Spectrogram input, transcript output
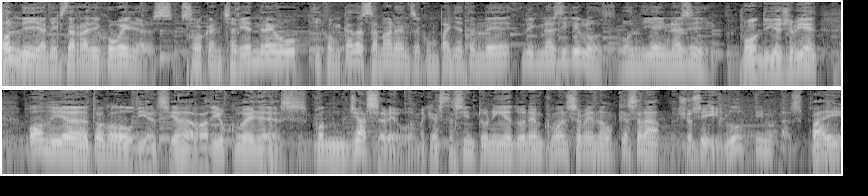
Bon dia, amics de Ràdio Cubelles. Soc en Xavier Andreu i com cada setmana ens acompanya també l'Ignasi Guiluz. Bon dia, Ignasi. Bon dia, Xavier. Bon dia a tota l'audiència de Ràdio Cubelles. Com ja sabeu, amb aquesta sintonia donem començament al que serà, això sí, l'últim espai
